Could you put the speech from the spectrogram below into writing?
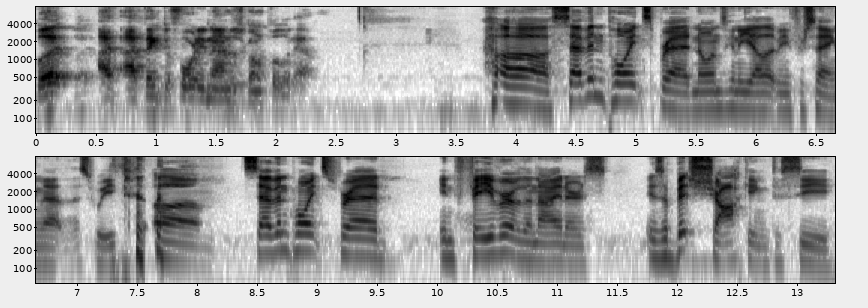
but I, I think the 49ers are going to pull it out. Uh, seven point spread. No one's gonna yell at me for saying that this week. Um, seven point spread in favor of the Niners is a bit shocking to see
